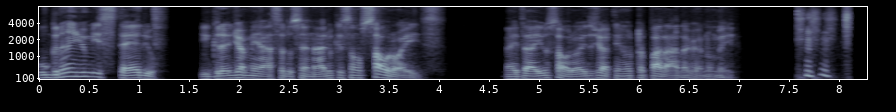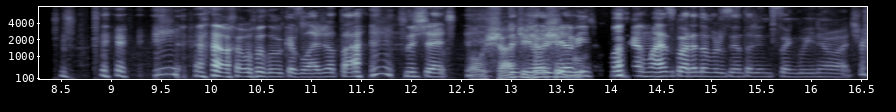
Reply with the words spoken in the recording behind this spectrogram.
o grande mistério e grande ameaça do cenário que são os sauróides. Mas aí os sauróides já tem outra parada já no meio. o Lucas lá já tá no chat. Bom, o chat já chegou. 20, mais 40% a gente sanguínea, é ótimo.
